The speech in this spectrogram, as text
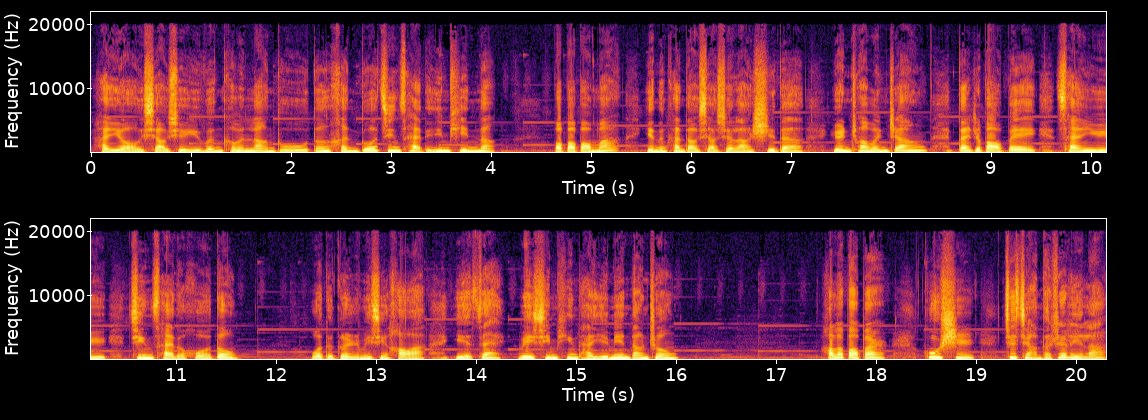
还有小学语文课文朗读等很多精彩的音频呢。宝宝宝妈也能看到小学老师的原创文章，带着宝贝参与精彩的活动。我的个人微信号啊，也在微信平台页面当中。好了，宝贝儿，故事就讲到这里啦。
